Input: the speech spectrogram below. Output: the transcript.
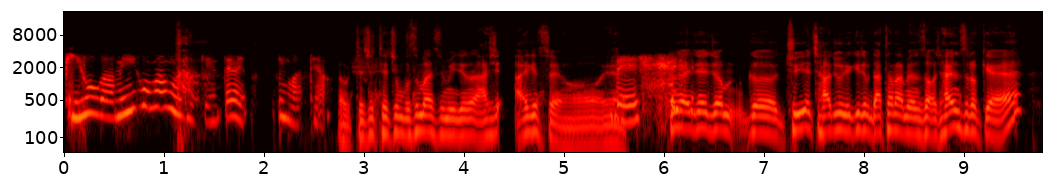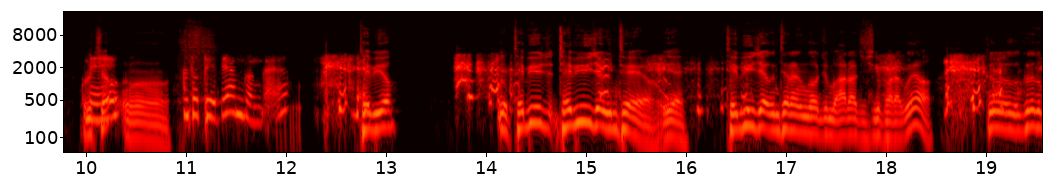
비호감이 호감으로 바뀌는 때가 있는 것 같아요. 어, 대충 대충 무슨 말씀인지는 아시 알겠어요. 예. 네. 그러니까 이제 좀 그 주위에 자주 이렇게 좀 나타나면서 자연스럽게 그렇죠? 네. 어, 아, 저 데뷔한 건가요? 데뷔요? 예, 데뷔 데뷔이자 은퇴예요. 예. 데뷔이자 은퇴라는 거 좀 알아주시기 바라고요. 그 그래도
